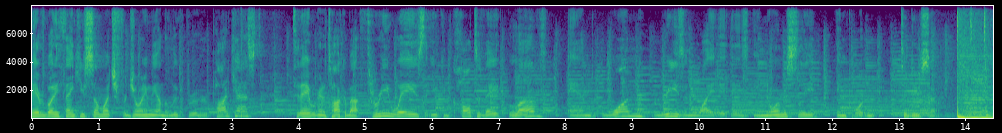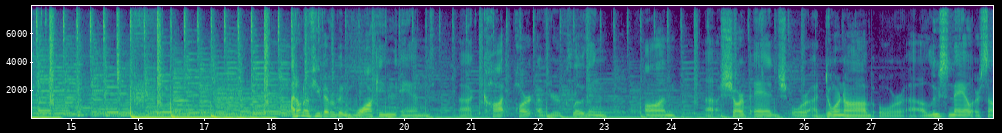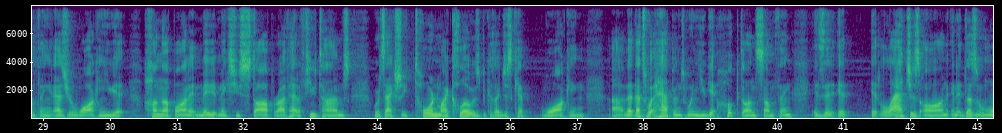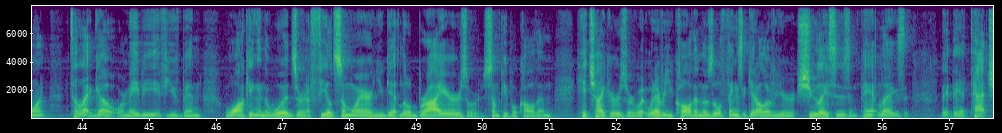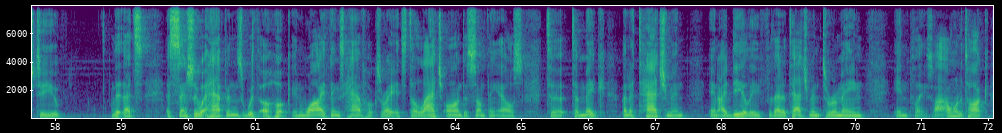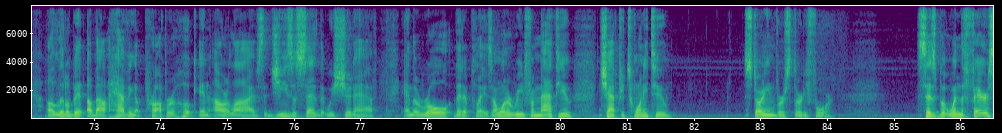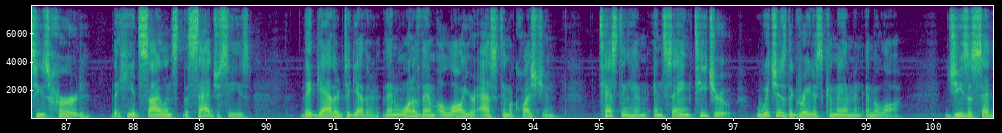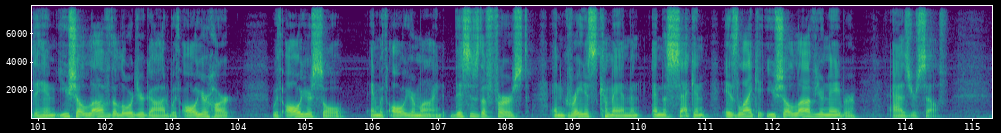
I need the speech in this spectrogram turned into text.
Hey, everybody, thank you so much for joining me on the Luke Bruger podcast. Today, we're going to talk about three ways that you can cultivate love and one reason why it is enormously important to do so. I don't know if you've ever been walking and uh, caught part of your clothing on a sharp edge or a doorknob or a loose nail or something. And as you're walking, you get hung up on it and maybe it makes you stop. Or I've had a few times where it's actually torn my clothes because I just kept walking. Uh, that, that's what happens when you get hooked on something is that it, it latches on and it doesn't want to let go. Or maybe if you've been walking in the woods or in a field somewhere and you get little briars, or some people call them hitchhikers or whatever you call them, those little things that get all over your shoelaces and pant legs, they, they attach to you. That's essentially what happens with a hook and why things have hooks, right? It's to latch on to something else, to, to make an attachment, and ideally for that attachment to remain in place. I, want to talk a little bit about having a proper hook in our lives that Jesus says that we should have and the role that it plays. I want to read from Matthew chapter 22, starting in verse 34. It says, But when the Pharisees heard that he had silenced the Sadducees, they gathered together. Then one of them, a lawyer, asked him a question, testing him and saying, Teacher, which is the greatest commandment in the law? Jesus said to him, You shall love the Lord your God with all your heart, with all your soul, and with all your mind. This is the first and greatest commandment, and the second is like it you shall love your neighbor as yourself.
